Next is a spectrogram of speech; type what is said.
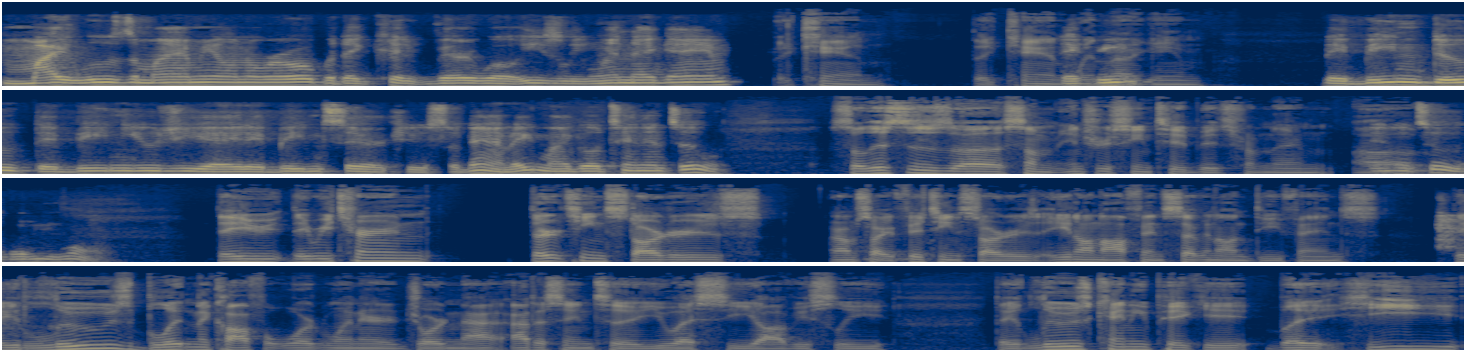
might lose to Miami on the road, but they could very well easily win that game. They can, they can They win beat- that game. They beaten Duke, they beaten UGA, they beaten Syracuse. So damn, they might go ten and two. So this is uh, some interesting tidbits from them. Ten Uh, and two, whatever you want. they they return 13 starters or I'm sorry 15 starters 8 on offense 7 on defense they lose Biletnikoff award winner Jordan Addison to USC obviously they lose Kenny Pickett but he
